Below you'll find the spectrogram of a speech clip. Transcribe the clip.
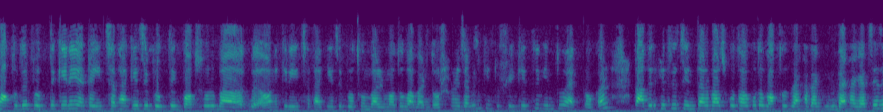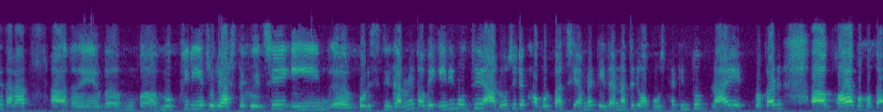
ভক্তদের প্রত্যেকেরই একটা ইচ্ছা থাকে যে, প্রত্যেক বছর বা অনেকেরই ইচ্ছা থাকে যে, প্রথমবারের মতো বাবার দর্শনে যাবেন। কিন্তু সেক্ষেত্রে কিন্তু এক প্রকার তাদের ক্ষেত্রে চিন্তার বাজ কোথাও কোথাও ভক্তদের দেখা দেখা গেছে যে, তারা তাদের মুখ ফিরিয়ে চলে আসতে হয়েছে এই পরিস্থিতির কারণে। তবে এরই মধ্যে আরও যেটা খবর পাচ্ছি, আমরা কেদারনাথের অবস্থা কিন্তু প্রায় এক প্রকার ভয়াবহতা।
